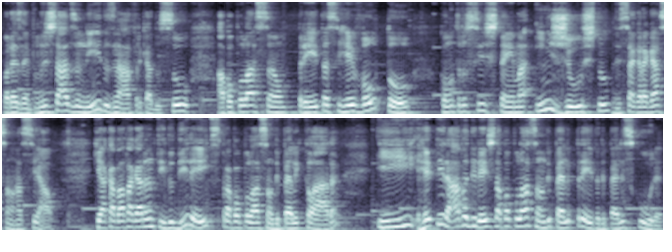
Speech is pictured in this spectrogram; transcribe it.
Por exemplo, nos Estados Unidos e na África do Sul, a população preta se revoltou contra o sistema injusto de segregação racial, que acabava garantindo direitos para a população de pele clara e retirava direitos da população de pele preta, de pele escura,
